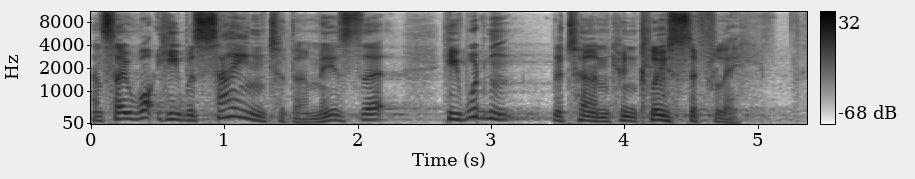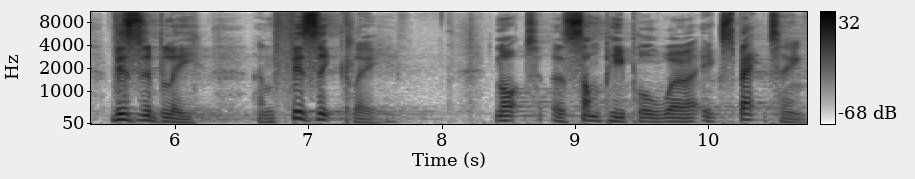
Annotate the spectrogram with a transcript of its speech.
And so, what he was saying to them is that he wouldn't return conclusively, visibly, and physically, not as some people were expecting.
